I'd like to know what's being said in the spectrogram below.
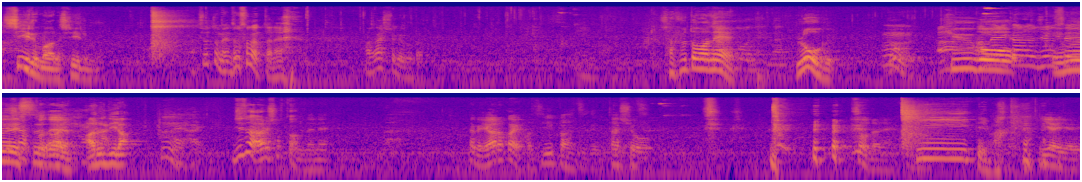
シールもあるシールも。ちょっと面倒くさかったね。剥がしとけばよかっシャフトはねローグ。たうん。ア95メリカの純正シャフトで、MSI アルディラ。実はあるシャフトなんでね。なんか柔らかいはずリーパーズ多少。そうだね。ピーって今いやいやいや、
